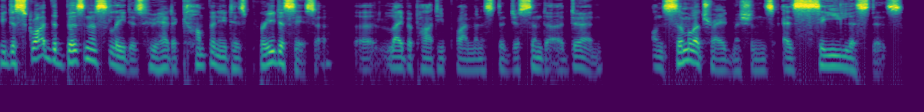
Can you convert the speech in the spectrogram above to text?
He described the business leaders who had accompanied his predecessor, the Labour Party Prime Minister Jacinda Ardern, on similar trade missions as C-listers.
